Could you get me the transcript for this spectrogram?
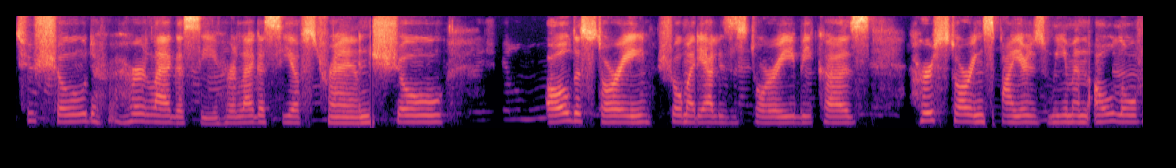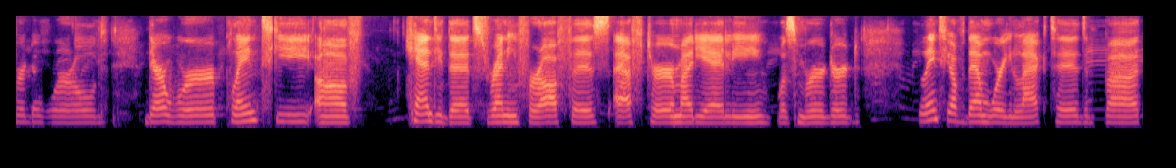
to show her legacy, her legacy of strength, and show all the story, show Marielle's story, because her story inspires women all over the world. There were plenty of candidates running for office after Marielle was murdered. Plenty of them were elected, but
